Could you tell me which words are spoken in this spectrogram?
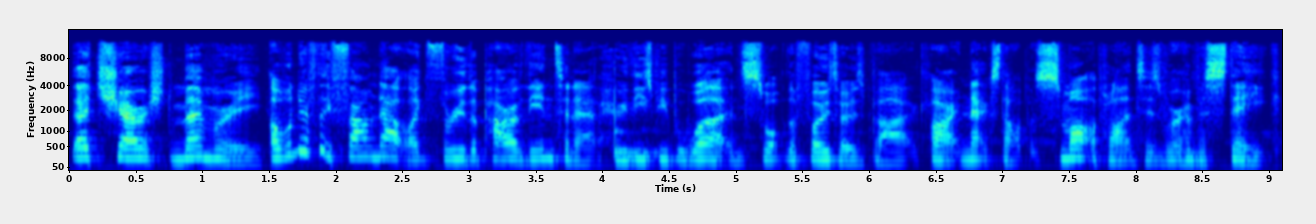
their cherished memory. I wonder if they found out like through the power of the internet who these people were and swapped the photos back. All right, next up, smart appliances were a mistake.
